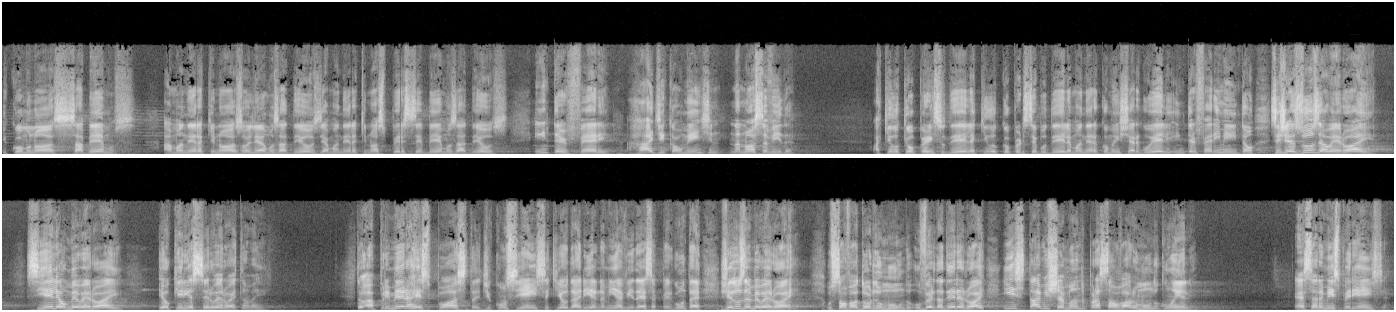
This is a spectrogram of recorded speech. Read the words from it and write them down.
E como nós sabemos, a maneira que nós olhamos a Deus e a maneira que nós percebemos a Deus interfere radicalmente na nossa vida. Aquilo que eu penso dele, aquilo que eu percebo dele, a maneira como eu enxergo ele, interfere em mim. Então, se Jesus é o herói, se ele é o meu herói, eu queria ser o herói também. Então, a primeira resposta de consciência que eu daria na minha vida a essa pergunta é: Jesus é meu herói, o salvador do mundo, o verdadeiro herói, e está me chamando para salvar o mundo com ele. Essa era a minha experiência.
